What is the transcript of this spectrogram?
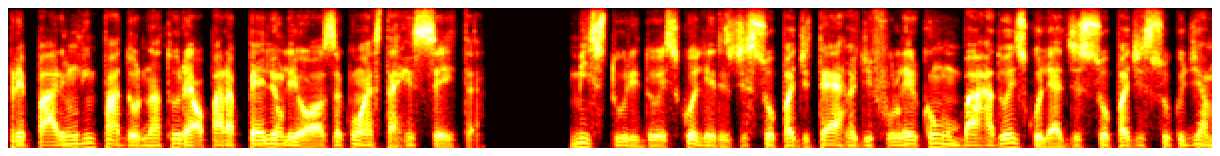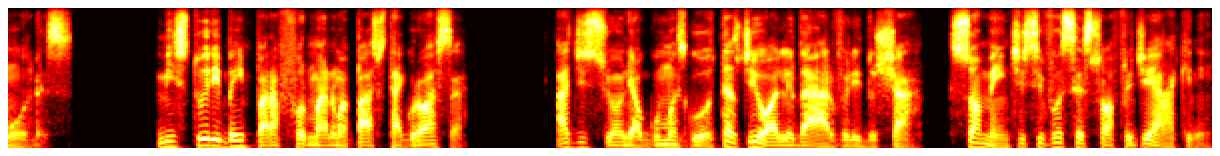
Prepare um limpador natural para a pele oleosa com esta receita. Misture 2 colheres de sopa de terra de fuller com 1 barra 2 colheres de sopa de suco de amoras. Misture bem para formar uma pasta grossa. Adicione algumas gotas de óleo da árvore do chá, somente se você sofre de acne.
